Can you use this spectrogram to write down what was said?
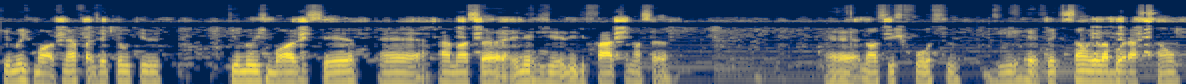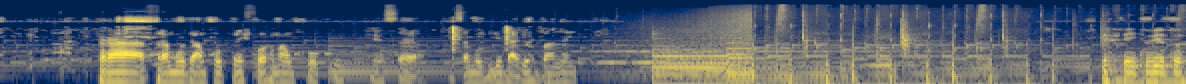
que nos move, né? Fazer aquilo que, que nos move ser é, a nossa energia ali, de fato, nossa, é, nosso esforço de reflexão e elaboração para mudar um pouco, transformar um pouco essa, essa mobilidade urbana aí. Perfeito, Vitor.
